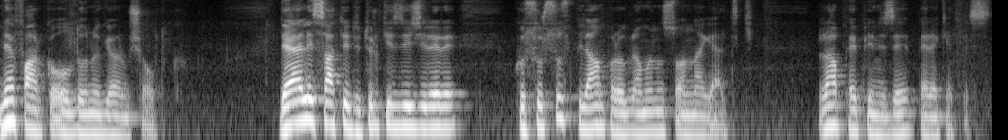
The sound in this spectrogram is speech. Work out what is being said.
ne farkı olduğunu görmüş olduk. Değerli Satyedi Türk izleyicileri, Kusursuz Plan programının sonuna geldik. Rab hepinizi bereket versin.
